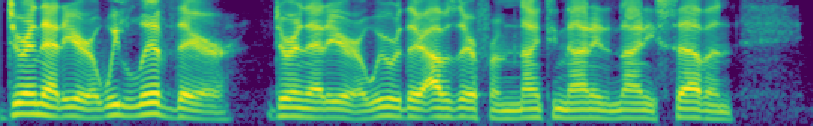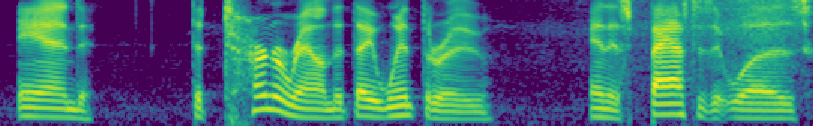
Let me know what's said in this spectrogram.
during that era. We lived there during that era. We were there. I was there from 1990 to 97, and the turnaround that they went through, and as fast as it was,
